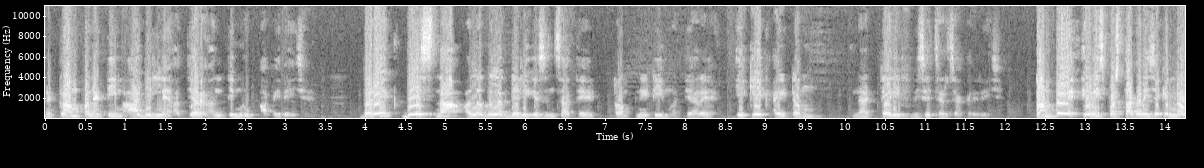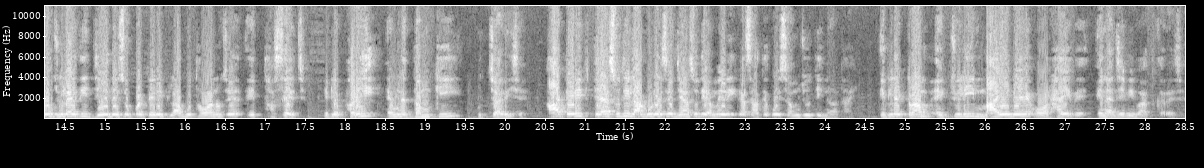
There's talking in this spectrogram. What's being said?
અને ટ્રમ્પ અને ટીમ આ ડીલને અત્યારે અંતિમ રૂપ આપી રહી છે. દરેક દેશના અલગ અલગ ડેલિગેશન સાથે ટ્રમ્પની ટીમ અત્યારે એક એક આઇટમના ટેરિફ વિશે ચર્ચા કરી રહી છે. ટ્રમ્પે એવી સ્પષ્ટતા કરી છે કે નવ જુલાઈથી જે દેશો પર ટેરિફ લાગુ થવાનું છે એ થશે જ. એટલે ફરી એમણે ધમકી ઉચ્ચારી છે. આ ટેરિફ ત્યાં સુધી લાગુ રહેશે જ્યાં સુધી અમેરિકા સાથે કોઈ સમજૂતી ન થાય. એટલે Trump actually my way or highway એના જેવી વાત કરે છે.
